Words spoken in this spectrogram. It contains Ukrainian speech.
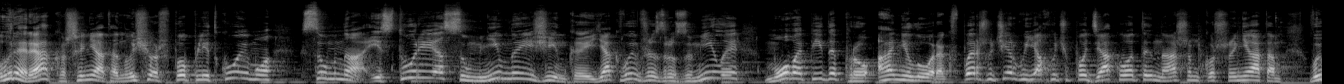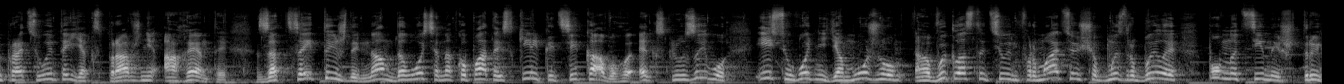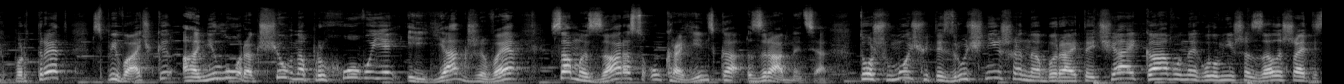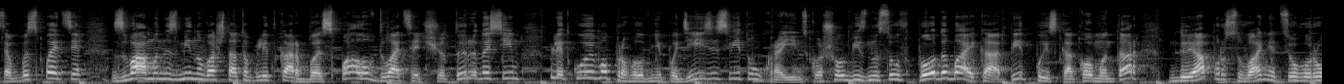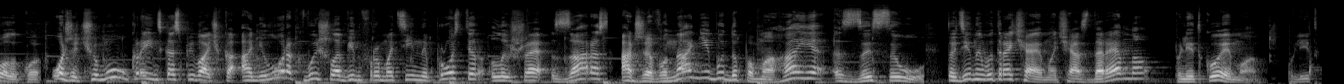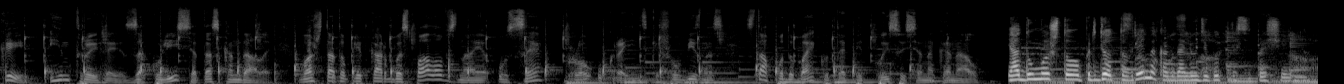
Ураря, кошенята, ну що ж, попліткуємо. Сумна історія сумнівної жінки. Як ви вже зрозуміли, мова піде про Ані Лорак. В першу чергу я хочу подякувати нашим кошенятам. Ви працюєте як справжні агенти. За цей тиждень нам вдалося накопати скільки цікавого ексклюзиву, і сьогодні я можу викласти цю інформацію, щоб ми зробили повноцінний штрих-портрет співачки Ані Лорак, що вона приховує і як живе саме зараз українська зрадниця. Тож вмощуйтесь зручніше, набирайте чай, каву. Найголовніше залишайтеся в безпеці. З вами незмінно ваш тато Пліткар Безпалов 24 на 7. Пліткуємо про головні події зі світу українського шоу-бізнесу. Вподобайка, підписка, коментар для просування цього ролику. Отже, чому українська співачка Ані Лорак вийшла в інформаційний простір лише зараз? Адже вона ніби допомагає ЗСУ. Тоді не витрачаємо час даремно, пліткуємо. Плітки, інтриги, закулісся та скандали. Ваш тато Пліткар Безпалов знає усе про український шоу-бізнес. Став подобайку та підписуйся на канал. Я думаю, что придет то время, когда люди будут просить прощения,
